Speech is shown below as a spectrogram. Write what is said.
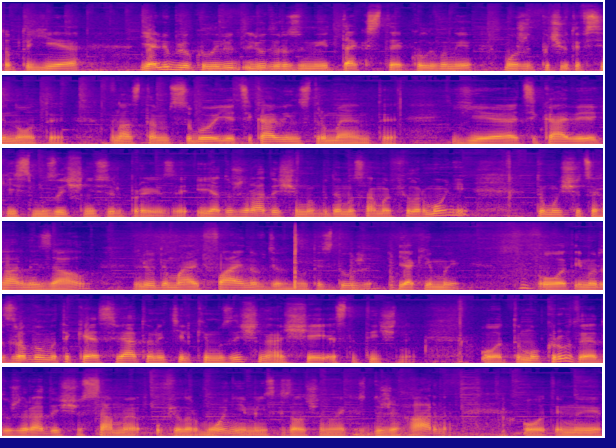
Тобто є. Я люблю, коли люди розуміють тексти, коли вони можуть почути всі ноти. У нас там з собою є цікаві інструменти, є цікаві якісь музичні сюрпризи. І я дуже радий, що ми будемо саме в філармонії, тому що це гарний зал. Люди мають файно вдягнутись дуже, як і ми. От, і ми зробимо таке свято не тільки музичне, а ще й естетичне. От, тому круто, я дуже радий, що саме у філармонії мені сказали, що вона якась дуже гарна. От, і ми,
